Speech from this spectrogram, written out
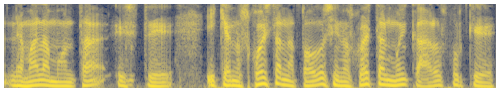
de mala monta este y que nos cuestan a todos y nos cuestan muy caros porque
